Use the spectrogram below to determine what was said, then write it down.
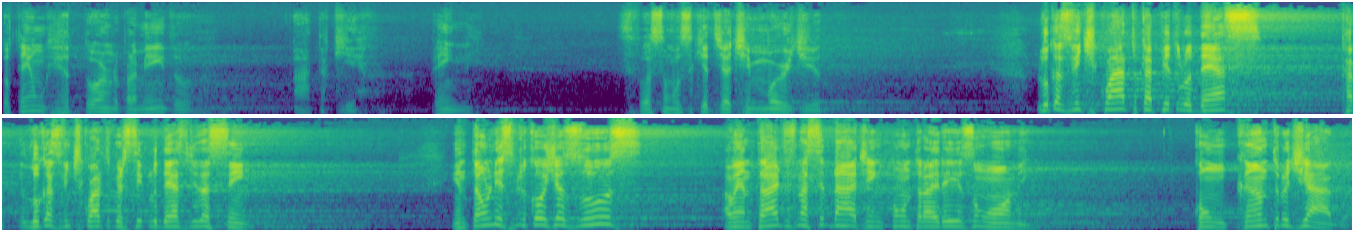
Eu tenho um retorno para mim do. Ah, tá aqui. Bem. Se fosse um mosquito, já tinha me mordido. Lucas 24, capítulo 10. cap- Lucas 24, versículo 10 diz assim: Então lhe explicou Jesus: Ao entrares na cidade, encontrareis um homem com um cântaro de água.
